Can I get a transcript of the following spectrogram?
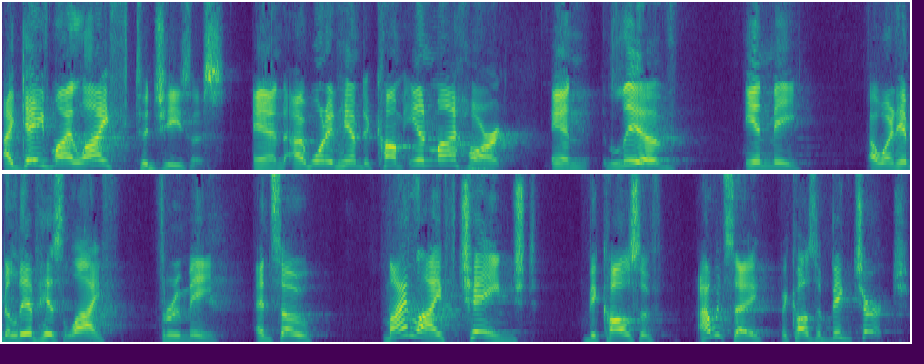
I gave my life to Jesus. And I wanted him to come in my heart and live in me. I wanted him to live his life through me. And so my life changed because of, I would say, because of big church.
